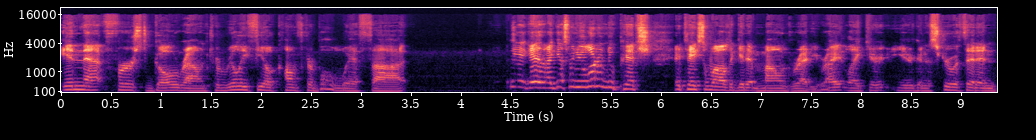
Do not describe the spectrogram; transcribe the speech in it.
in that first go round to really feel comfortable with? Uh, I guess, I guess when you learn a new pitch, it takes a while to get it mound ready, right? Like you're you're going to screw with it in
